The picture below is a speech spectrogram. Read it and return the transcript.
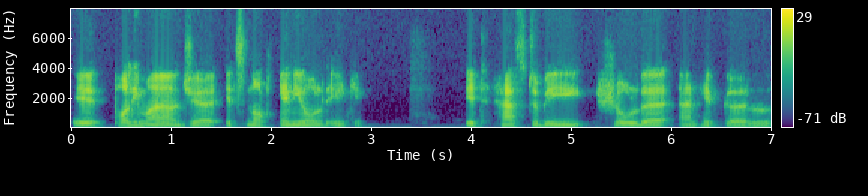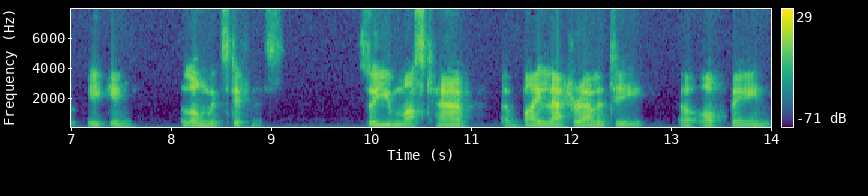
it, polymyalgia, it's not any old aching. It has to be shoulder and hip girdle aching along with stiffness. So, you must have a bilaterality uh, of pain.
